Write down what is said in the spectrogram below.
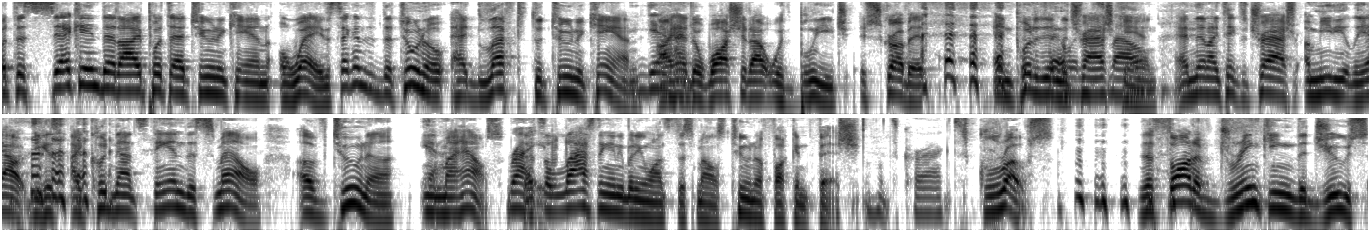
But the second that I put that tuna can away, the second that the tuna had left the tuna can, Yeah. I had to wash it out with bleach, scrub it, and put it in the trash can. And then I take the trash immediately out because I could not stand the smell of tuna in my house. Right. That's the last thing anybody wants to smell is tuna fucking fish. That's correct. It's gross. the thought of drinking the juice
